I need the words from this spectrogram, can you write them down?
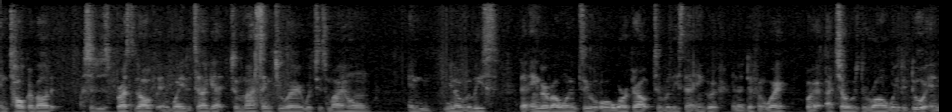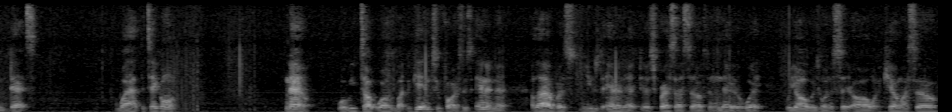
and talk about it. I should have just brushed it off and waited till I got to my sanctuary, which is my home, and you know release that anger if I wanted to, or work out to release that anger in a different way. But I chose the wrong way to do it, and that's what I have to take on. Now, what we talk, what I was about to get into, far as this internet, a lot of us use the internet to express ourselves in a negative way. We always want to say, "Oh, I want to kill myself,"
